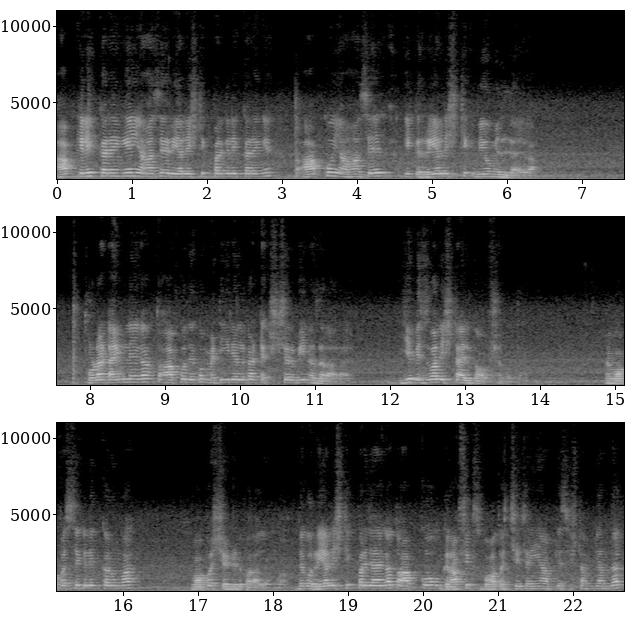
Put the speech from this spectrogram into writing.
आप क्लिक करेंगे, यहाँ से रियलिस्टिक पर क्लिक करेंगे तो आपको यहाँ से एक रियलिस्टिक व्यू मिल जाएगा। थोड़ा टाइम लेगा तो आपको देखो मटेरियल का टेक्सचर भी नज़र आ रहा है। ये विजुअल स्टाइल का ऑप्शन होता है। मैं वापस से क्लिक करूँगा, वापस शेडेड पर आ जाऊँगा। देखो रियलिस्टिक पर जाएगा तो आपको ग्राफिक्स बहुत अच्छे चाहिए आपके सिस्टम के अंदर।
